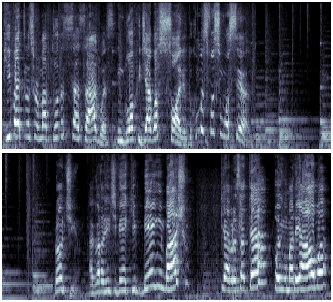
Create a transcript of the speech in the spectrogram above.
que vai transformar todas essas águas em bloco de água sólido, como se fosse um oceano. Prontinho. Agora a gente vem aqui bem embaixo, quebra essa terra, põe uma areia alma,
